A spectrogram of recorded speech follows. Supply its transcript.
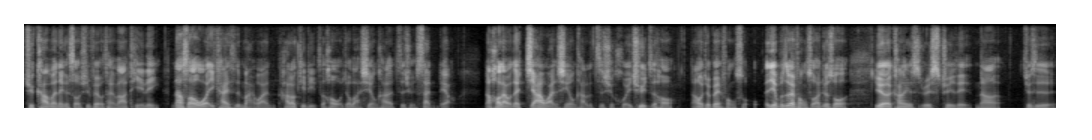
去 cover 那个手续费，我才把它提领。那时候我一开始买完 Hello Kitty 之后，我就把信用卡的资讯删掉。然后后来我再加完信用卡的资讯回去之后，然后我就被封锁，也不是被封锁，他就说 Your account is restricted，那就是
